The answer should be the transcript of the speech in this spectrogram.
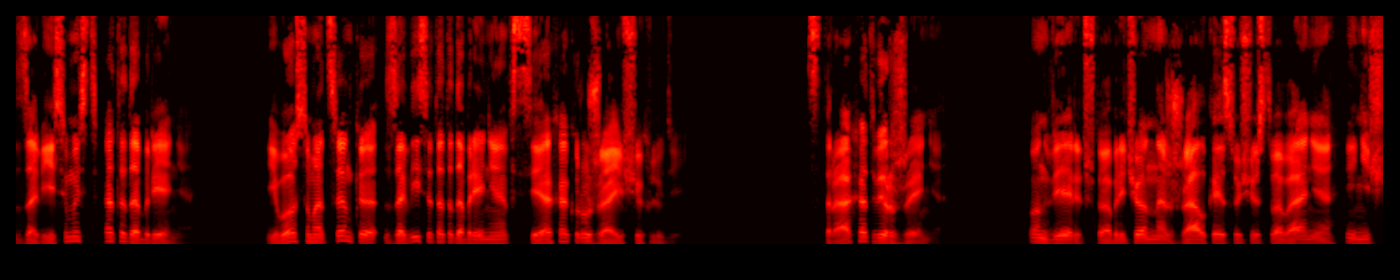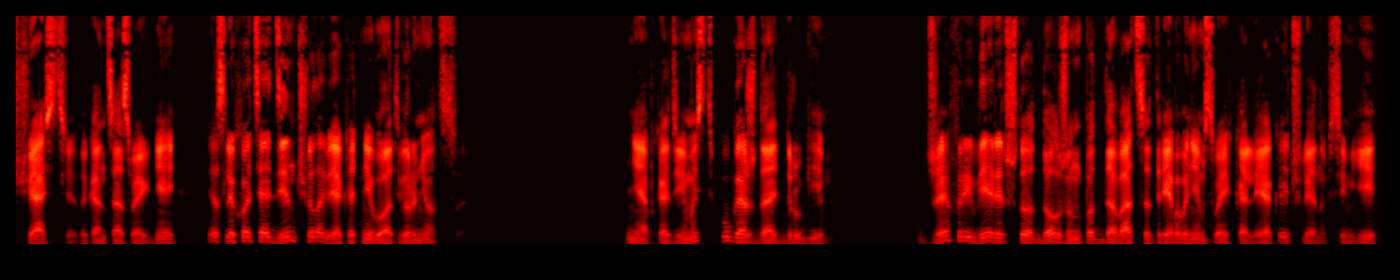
Зависимость от одобрения. Его самооценка зависит от одобрения всех окружающих людей. Страх отвержения. Он верит, что обречен на жалкое существование и несчастье до конца своих дней, если хоть один человек от него отвернется. Необходимость угождать другим. Джеффри верит, что должен поддаваться требованиям своих коллег и членов семьи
